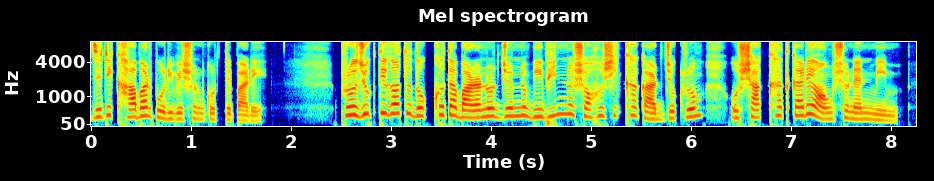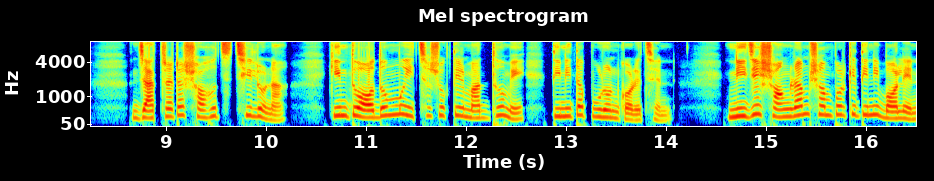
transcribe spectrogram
যেটি খাবার পরিবেশন করতে পারে। প্রযুক্তিগত দক্ষতা বাড়ানোর জন্য বিভিন্ন সহশিক্ষা কার্যক্রম ও সাক্ষাৎকারে অংশ নেন মিম। যাত্রাটা সহজ ছিল না, কিন্তু অদম্য ইচ্ছাশক্তির মাধ্যমে তিনি তা পূরণ করেছেন। নিজের সংগ্রাম সম্পর্কে তিনি বলেন,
